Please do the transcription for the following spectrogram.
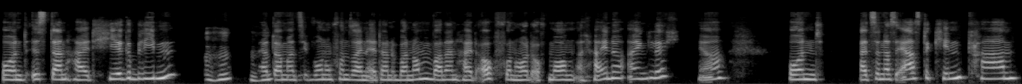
Und ist dann halt hier geblieben. Mhm, er hat mhm. damals die Wohnung von seinen Eltern übernommen, war dann halt auch von heute auf morgen alleine eigentlich, ja. Und als dann das erste Kind kam,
